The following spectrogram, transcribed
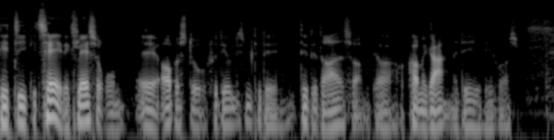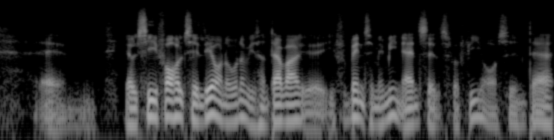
det digitale klasserum øh, op at stå, for det er jo ligesom det, det, det, det drejede sig om, at komme i gang med det. Ikke også? Øhm, jeg vil sige, at i forhold til eleverne og underviserne, der var øh, i forbindelse med min ansættelse for fire år siden, der,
